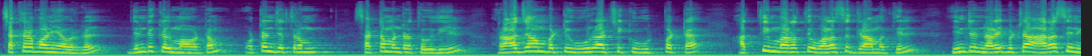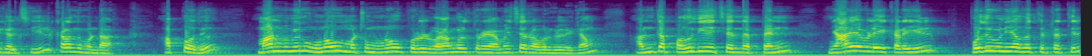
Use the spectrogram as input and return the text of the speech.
சக்கரபாணி அவர்கள் திண்டுக்கல் மாவட்டம் ஒட்டஞ்சத்திரம் சட்டமன்ற தொகுதியில் ராஜாம்பட்டி ஊராட்சிக்கு உட்பட்ட அத்திமரத்து வலசு கிராமத்தில் இன்று நடைபெற்ற அரசு நிகழ்ச்சியில் கலந்து கொண்டார். அப்போது மாண்புமிகு உணவு மற்றும் உணவுப் பொருள் வழங்கல் துறை அமைச்சர் அவர்களிடம் அந்த பகுதியைச் சேர்ந்த பெண் நியாய விலைக் கடையில் பொது விநியோக திட்டத்தில்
